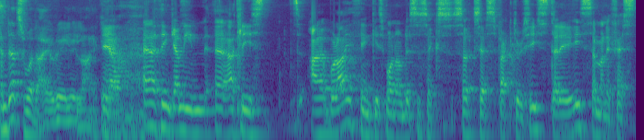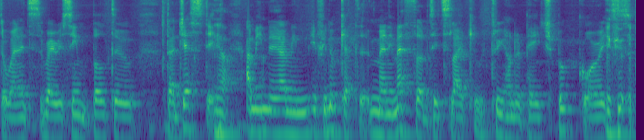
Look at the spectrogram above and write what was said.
and that's what I really like. Yeah, and I think I mean uh, at least uh, what I think is one of the success, success factors is that it is a manifesto and it's very simple to digest it. Yeah. I mean, I mean, if you look at many methods, it's like a 300 page book, or it's, If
